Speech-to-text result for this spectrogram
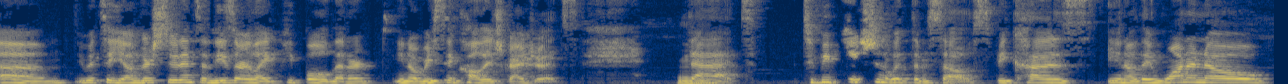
um, you would say younger students and these are like people that are you know recent college graduates mm-hmm. that to be patient with themselves because you know they want to know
